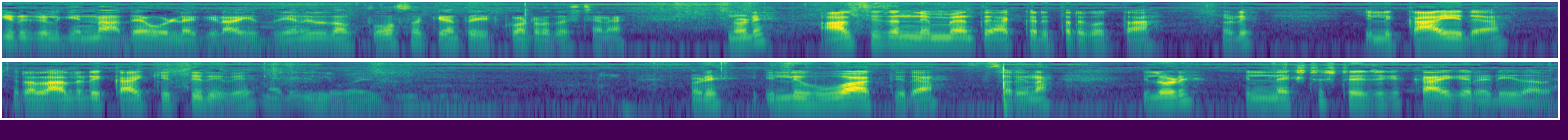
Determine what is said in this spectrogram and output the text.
ಗಿಡಗಳಿಗಿನ್ನ ಅದೇ ಒಳ್ಳೆ ಗಿಡ. ಇದು ಏನಿದ್ರು ನಾವು ತೋರ್ಸೋಕ್ಕೆ ಅಂತ ಇಟ್ಕೊಂಡಿರೋದಷ್ಟೇ ನೋಡಿ ಆಲ್ ಸೀಸನ್ ನಿಂಬೆ ಅಂತ ಯಾಕೆ ಕರೀತಾರೆ ಗೊತ್ತಾ? ನೋಡಿ ಇಲ್ಲಿ ಕಾಯಿ ಇದೆ. ಇದರಲ್ಲಿ ಆಲ್ರೆಡಿ ಕಾಯಿ ಕಿತ್ತಿದ್ದೀವಿ ನೋಡಿ ಇಲ್ಲಿ ಹೂವು ಆಗ್ತಿದೆ ಸರಿನಾ? ಇಲ್ಲಿ ನೋಡಿ ಇಲ್ಲಿ ನೆಕ್ಸ್ಟ್ ಸ್ಟೇಜಿಗೆ ಕಾಯಿಗೆ ರೆಡಿ ಇದ್ದಾವೆ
